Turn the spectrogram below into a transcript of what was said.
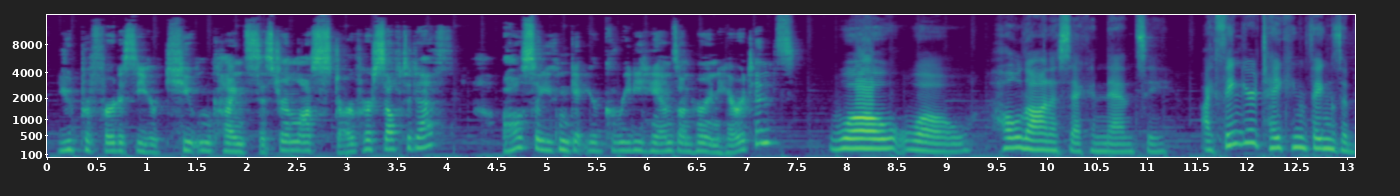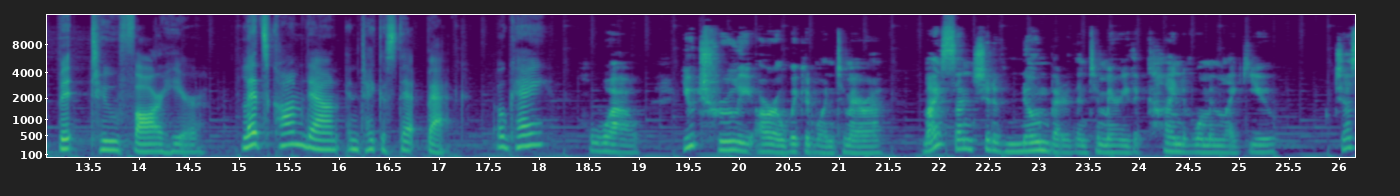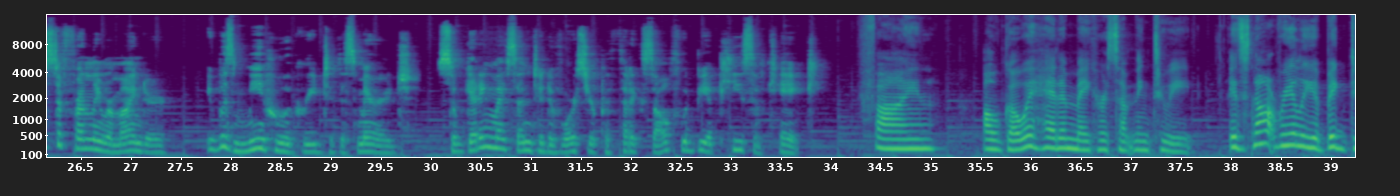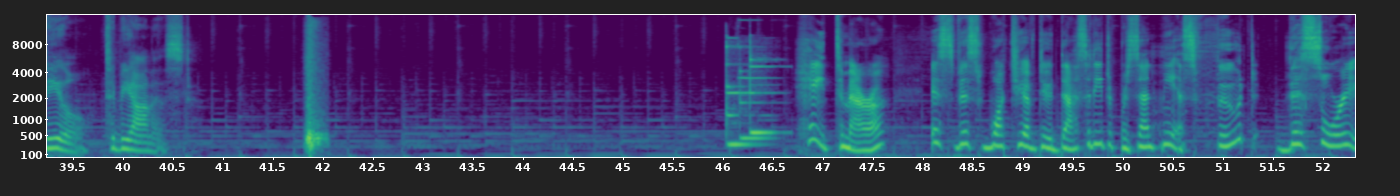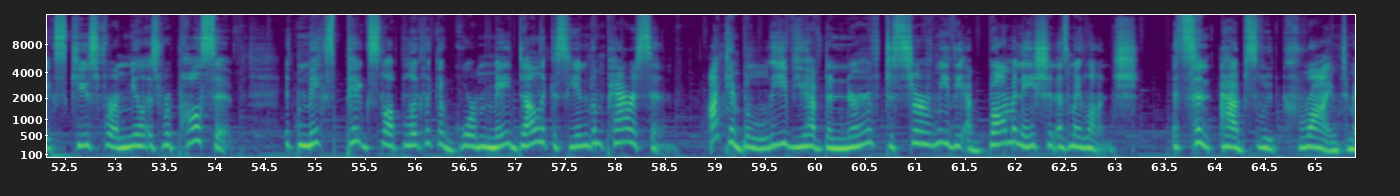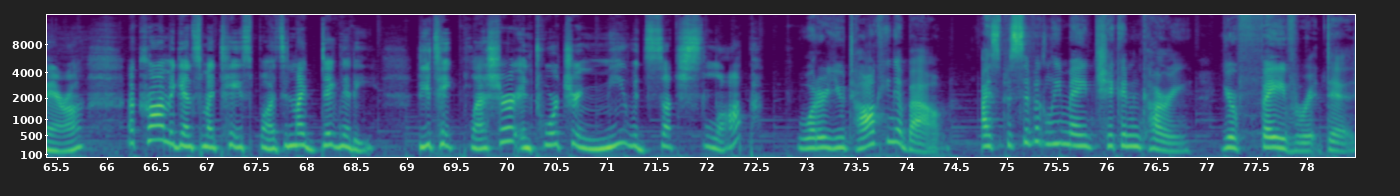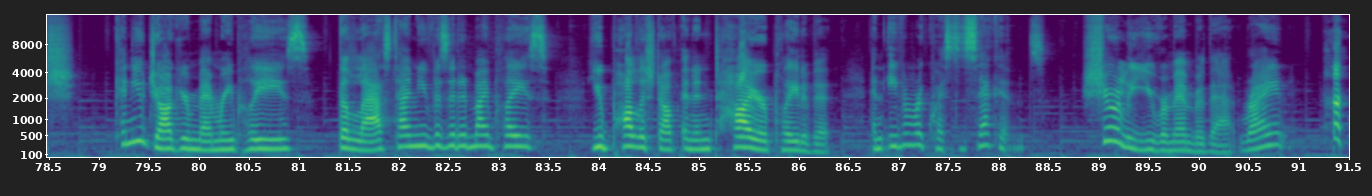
you'd prefer to see your cute and kind sister in law starve herself to death? Also, you can get your greedy hands on her inheritance? Whoa, whoa. Hold on a second, Nancy. I think you're taking things a bit too far here. Let's calm down and take a step back, okay? Wow, you truly are a wicked one, Tamara. My son should have known better than to marry the kind of woman like you. Just a friendly reminder it was me who agreed to this marriage, so getting my son to divorce your pathetic self would be a piece of cake. Fine. I'll go ahead and make her something to eat. It's not really a big deal, to be honest. Hey, Tamara. Is this what you have the audacity to present me as food? This sorry excuse for a meal is repulsive. It makes pig slop look like a gourmet delicacy in comparison. I can't believe you have the nerve to serve me the abomination as my lunch. It's an absolute crime, Tamara. A crime against my taste buds and my dignity. Do you take pleasure in torturing me with such slop? What are you talking about? I specifically made chicken curry, your favorite dish. Can you jog your memory, please? The last time you visited my place, you polished off an entire plate of it and even requested seconds. Surely you remember that, right?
